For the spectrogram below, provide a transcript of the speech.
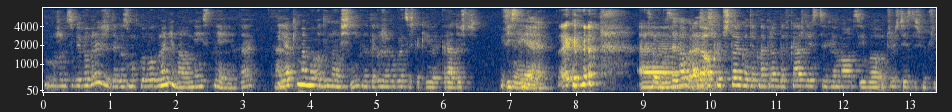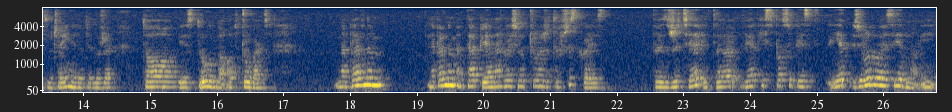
Możemy sobie wyobrazić, że tego smutku w ogóle nie ma, on nie istnieje, tak? Tak. I jaki mamy odnośnik do tego, że w ogóle coś takiego jak radość Istnieje. tak? Trudno sobie E, wyobrazić. Ale oprócz tego, tak naprawdę w każdej z tych emocji, bo oczywiście jesteśmy przyzwyczajeni do tego, że to jest trudno odczuwać. Na pewnym, na pewnym etapie nagle się odczuwa, że to wszystko jest, to jest życie i to w jakiś sposób jest, jed, źródło jest jedno i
